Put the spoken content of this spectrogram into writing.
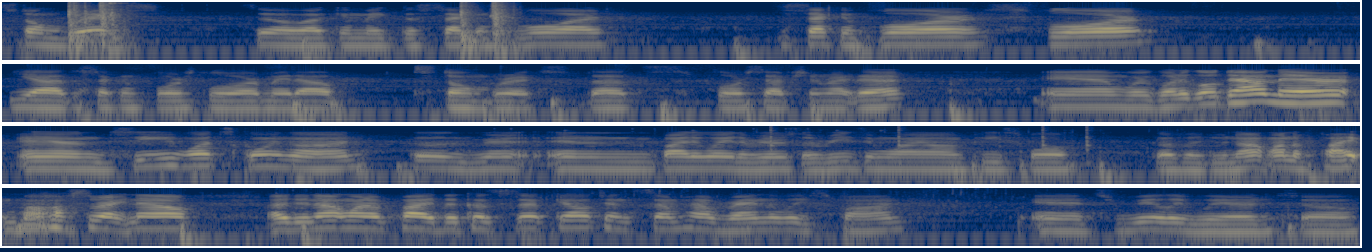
stone bricks, so I can make the second floor. The second floor floor. Yeah, the second floor floor made out stone bricks. That's floorception right there and we're gonna go down there and see what's going on and by the way there's a reason why I'm peaceful because I do not want to fight mobs right now I do not want to fight because the skeletons somehow randomly spawn and it's really weird so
